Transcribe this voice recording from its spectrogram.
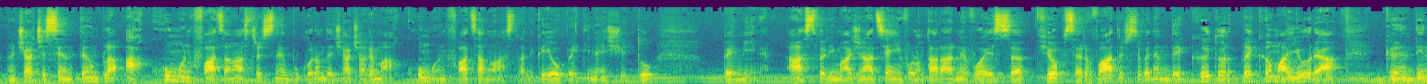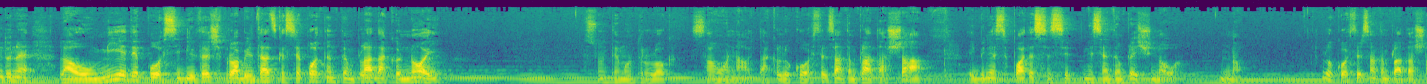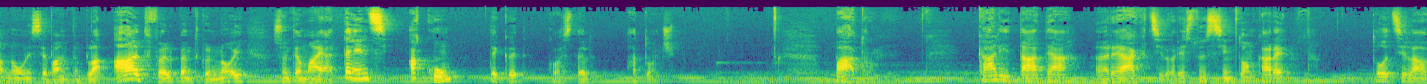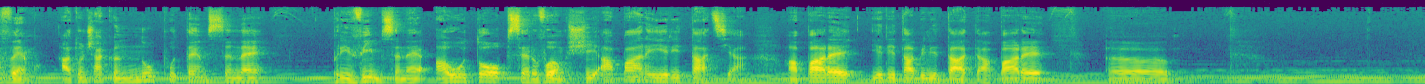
în ceea ce se întâmplă acum în fața noastră și să ne bucurăm de ceea ce avem acum în fața noastră, adică eu pe tine și tu pe mine. Astfel, imaginația involuntară are nevoie să fie observată și să vedem de câte ori plecăm aiurea gândindu-ne la o mie de posibilități și probabilități că se pot întâmpla dacă noi suntem într-un loc sau în alt. Dacă lucrul ăsta s-a întâmplat așa, e bine, se poate să se, ne se întâmple și nouă. Nu. Lucrul ăsta s-a întâmplat așa, nouă ne se va întâmpla altfel, pentru că noi suntem mai atenți acum decât Costel atunci. 4. Calitatea reacțiilor este un simptom care toți îl avem atunci când nu putem să ne privim, să ne auto-observăm și apare iritația, apare iritabilitatea, apare uh,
